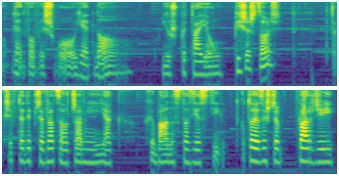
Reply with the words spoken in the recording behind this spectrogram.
No, ledwo wyszło jedno. Już pytają, piszesz coś? Tak się wtedy przewraca oczami jak chyba Anastazja Steele. Tylko to jest jeszcze bardziej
